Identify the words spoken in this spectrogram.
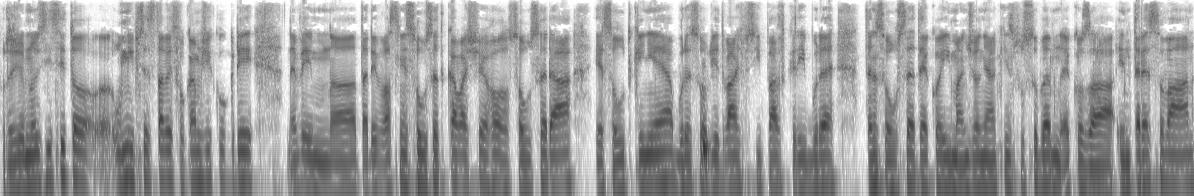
protože mnozí si to umí představit v okamžiku, kdy, nevím, tady vlastně sousedka vašeho souseda je soudkyně a bude soudit váš případ, který bude ten soused jako její manžel nějakým způsobem jako zainteresován,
